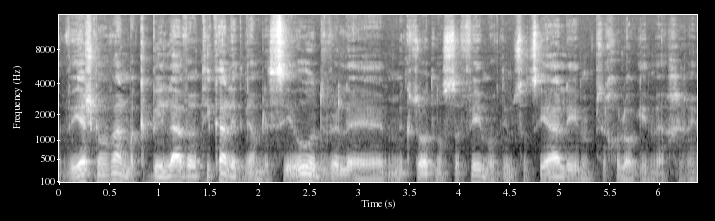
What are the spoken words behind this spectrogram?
ויש כמובן מקבילה ורטיקלית גם לסיעוד ולמקצועות נוספים, עובדים סוציאליים, פסיכולוגיים ואחרים.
